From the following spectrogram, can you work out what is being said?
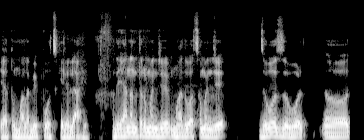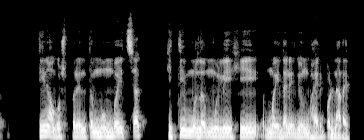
या तुम्हाला मी पोच केलेल्या आहे आता यानंतर म्हणजे महत्त्वाचं म्हणजे जवळजवळ तीन ऑगस्टपर्यंत मुंबईच्या किती मुलं मुली ही मैदानी देऊन बाहेर पडणार आहेत?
